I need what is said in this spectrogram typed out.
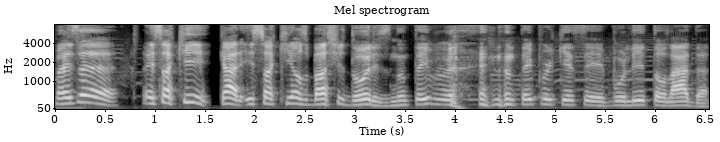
mas é isso aqui, cara, isso aqui é os bastidores, não tem, não tem por que ser bonito ou nada.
